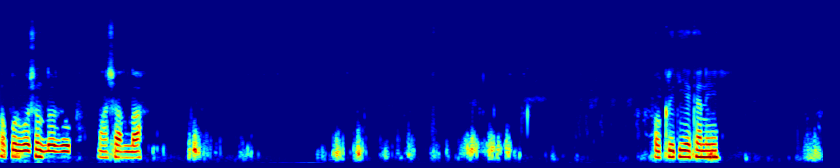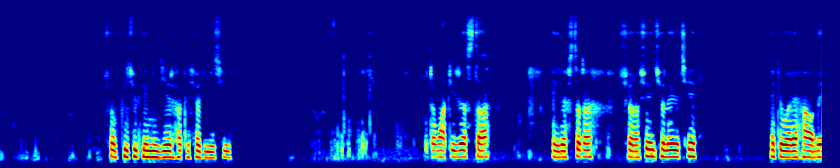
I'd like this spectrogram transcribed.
অপূর্ব সুন্দর রূপ, মাশাআল্লাহ। প্রকৃতি এখানে সবকিছুকে নিজের হাতে সাজিয়েছে। এটা মাটির রাস্তা। এই রাস্তাটা সরাসরি চলে গেছে একেবারে হাওড়ে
